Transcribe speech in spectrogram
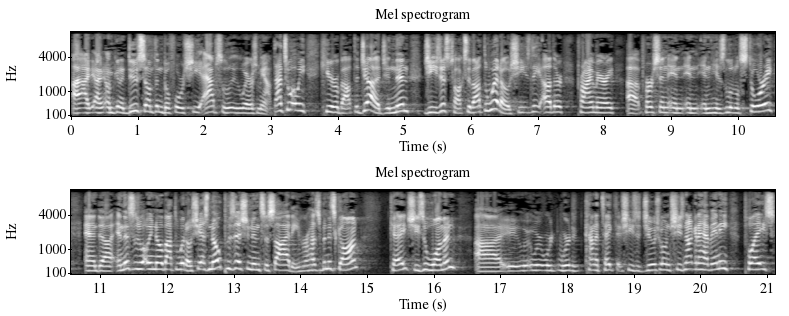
I, I, I'm going to do something before she absolutely wears me out. That's what we hear about the judge. And then Jesus talks about the widow. She's the other primary uh, person in, in, in, his little story. And, uh, and this is what we know about the widow. She has no position in society. Her husband is gone. Okay, she's a woman. Uh, we're, we're, we're, to kind of take that she's a Jewish woman. She's not going to have any place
